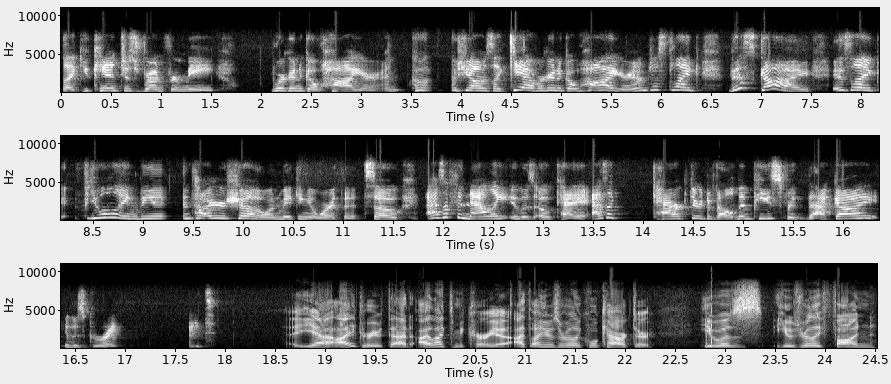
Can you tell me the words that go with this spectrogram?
like, you can't just run for me. We're going to go higher. And Koshiyama was like, yeah, we're going to go higher. And I'm just like, this guy is like fueling the entire show and making it worth it. So as a finale, it was okay. As a character development piece for that guy, it was great. Yeah, I agree with that. I liked Mikuriya. I thought he was a really cool character. He was he was really fun.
